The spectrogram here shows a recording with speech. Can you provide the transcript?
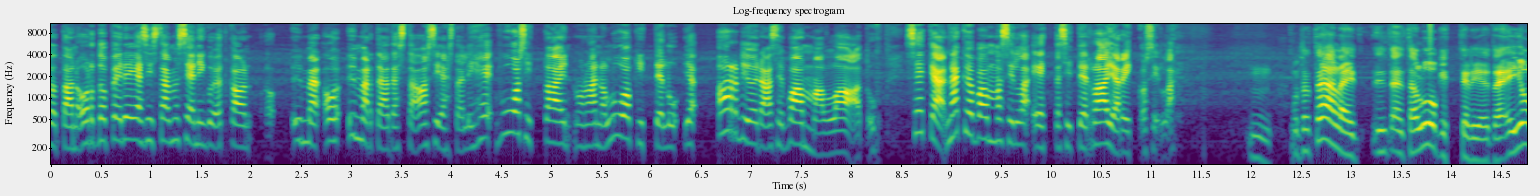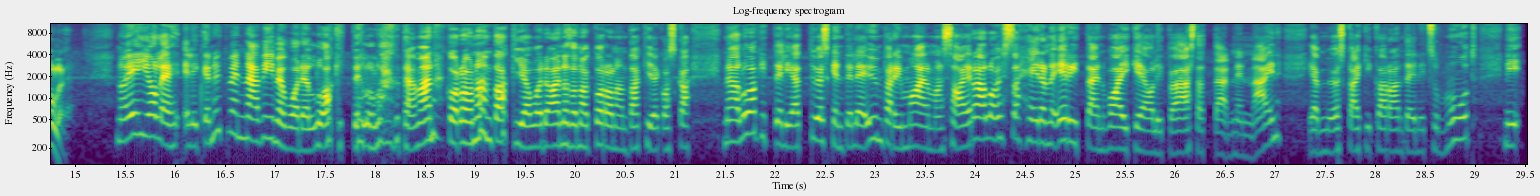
tota, ortopedejä, siis tämmöisiä, niin kuin, jotka on, ymmär, ymmärtää tästä asiasta. Eli he vuosittain on aina luokittelu ja arvioidaan se vamman laatu sekä näkövammaisilla että sitten raajarikkosilla. Mm. Mutta täällä ei, näitä luokittelijoita ei ole. No ei ole, eli nyt mennään viime vuoden luokittelulla tämän koronan takia, voidaan aina sanoa koronan takia, koska nämä luokittelijat työskentelee ympäri maailman sairaaloissa, heidän on erittäin vaikea oli päästä tänne näin, ja myös kaikki karanteenit sun muut, niin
